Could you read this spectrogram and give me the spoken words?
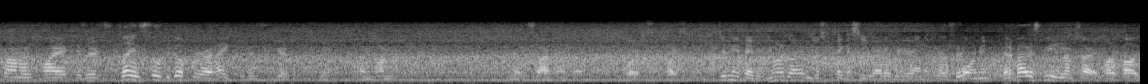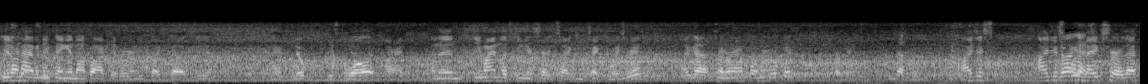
calm and quiet because there's plans still to go for a hike, but then she. I'm, I'm really sorry about that. Of course, of course. Do me a favor. You want to go ahead and just take a seat right over here on the curb for me? And if I was speeding, I'm sorry. I want to apologize. You don't have anything in my pocket or anything like that, do you? Nope. Just the wallet? All right. And then, do you mind lifting your shirt so I can check the waistband? I got Turn around for me real quick. Perfect. nothing. I just, I just No, want to make sure that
